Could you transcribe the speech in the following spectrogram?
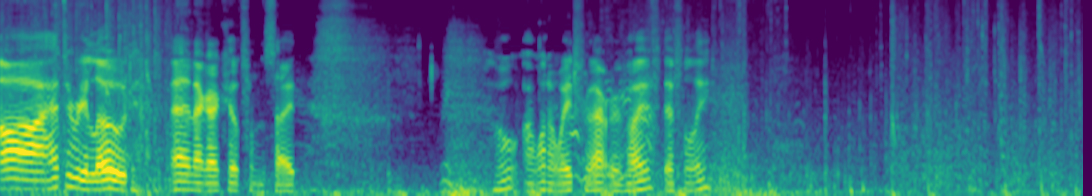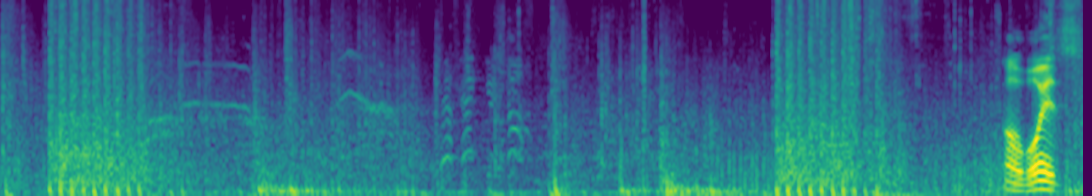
Oh, I had to reload, and I got killed from the side. Oh, I want to wait for that revive, definitely. Oh, boys.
